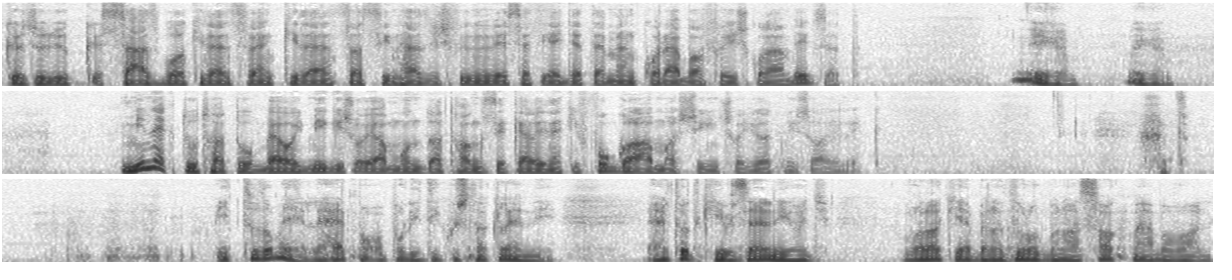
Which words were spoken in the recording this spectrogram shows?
közülük 100-ból 99 a Színház és Filmművészeti Egyetemen korábban főiskolán végzett? Igen, igen. Minek tudható be, hogy mégis olyan mondat hangzik el, hogy neki fogalma sincs, hogy ott mi zajlik? Hát, mit tudom én, lehet ma a politikusnak lenni? El tudod képzelni, hogy valaki ebben a dologban a szakmában van,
